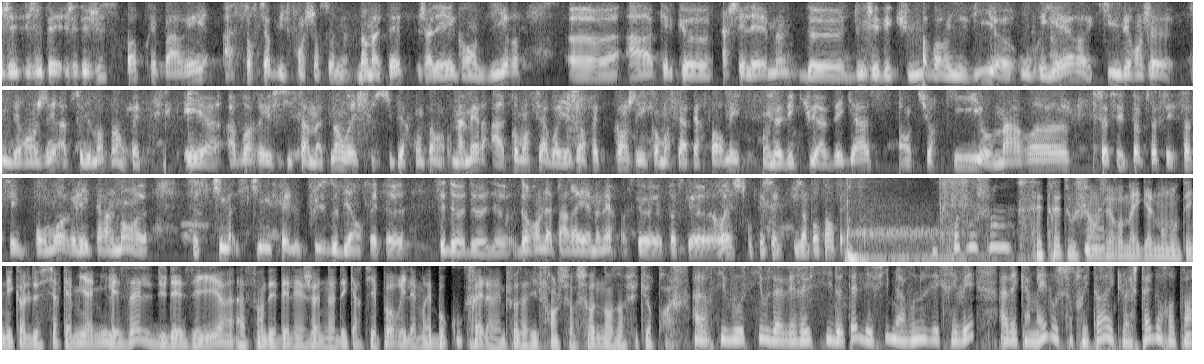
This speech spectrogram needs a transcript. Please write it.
j'étais, j'étais juste pas préparé à sortir de Villefranche-sur-Saône. Dans ma tête, j'allais grandir euh, à quelques HLM de d'où j'ai vécu, avoir une vie euh, ouvrière qui me dérangeait, qui me dérangeait absolument pas en fait. Et euh, avoir réussi ça maintenant, ouais, je suis super content. Ma mère a commencé à voyager en fait quand j'ai commencé à performer. On a vécu à Vegas, en Turquie, au Maroc. Ça c'est top. Ça c'est ça c'est pour moi littéralement euh, ce qui ce qui me fait le plus de bien en fait. Euh, c'est de, de, de, de rendre l'appareil à ma mère parce que parce que ouais, je trouve que c'est le plus important en fait. Trop touchant. C'est très touchant. Ouais. Jérôme a également monté une école de cirque à Miami, les ailes du désir, afin d'aider les jeunes des quartiers pauvres. Il aimerait beaucoup créer la même chose à Villefranche-sur-Saône dans un futur proche. Alors, si vous aussi vous avez réussi de tels défis, bien vous nous écrivez avec un mail ou sur Twitter avec le hashtag Europe 1.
